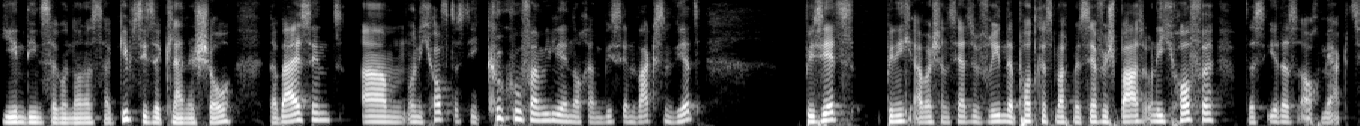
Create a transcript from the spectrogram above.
jeden Dienstag und Donnerstag gibt's diese kleine Show dabei sind. Ähm, und ich hoffe, dass die Kuku-Familie noch ein bisschen wachsen wird. Bis jetzt bin ich aber schon sehr zufrieden. Der Podcast macht mir sehr viel Spaß und ich hoffe, dass ihr das auch merkt.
